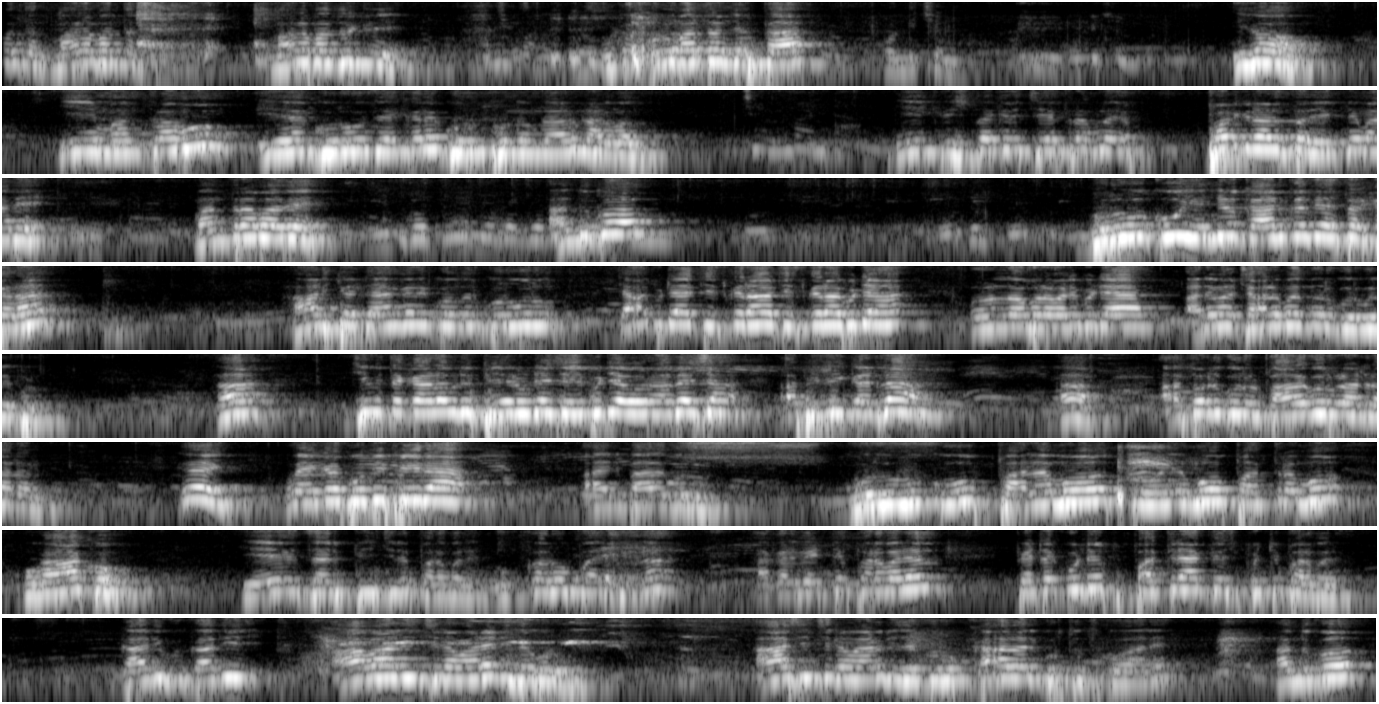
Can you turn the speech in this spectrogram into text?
మంత్రం ఒక గురు మంత్రం చెప్తా. ఇగో ఈ మంత్రము ఏ గురువు దగ్గర గురు పుణ్యం నాడు నడవదు. ఈ కృష్ణగిరి క్షేత్రంలో ఎప్పటికీ నడుస్తుంది యజ్ఞం అదే మంత్రం అదే. అందుకో గురువుకు ఎన్నో కానుకలు చేస్తారు కదా? ఆడికి డాంగని కొందరు గురువులు "యా తీసుకురా తీసుకురా బిడ్డ ఓ లోపల పడి బిడ్డ అనే వాళ్ళు చాలా మంది ఉన్నారు గురువులు ఇప్పుడు. జీవితకాలం నీ పేరుండే చేయి రమేష ఆ బిల్డింగ్ కట్లా అసలు గురువు బాలగురువు అంటారు ఏయ్ ఎక్కడ భూమి పీరా? ఆయన బాలగురువు. గురువుకు ఫలమో తోయమో పత్రమో ఒక ఆకో. ఏ జరిపించినా పర్వాలేదు. ఒక్క రూపాయి కూడా అక్కడ పెట్టి పర్వాలేదు. పెట్టకుంటే పత్రిక తెచ్చి పెట్టి పర్వాలేదు. గది గది ఆహ్వానించిన వాడే నిజ గురువు. ఆశించిన వాడు నిజ గురువు కాదని గుర్తుంచుకోవాలి. అందుకో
